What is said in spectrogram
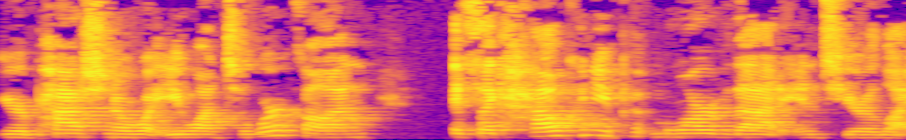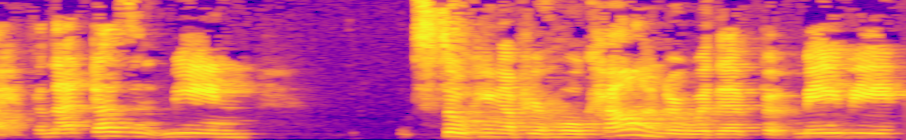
your passion or what you want to work on it's like how can you put more of that into your life? And that doesn't mean soaking up your whole calendar with it but maybe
